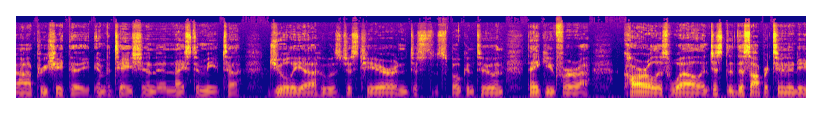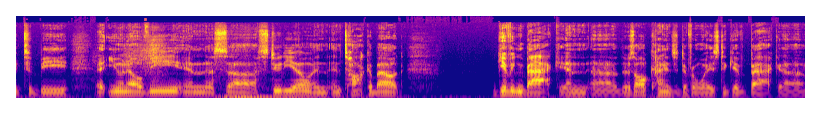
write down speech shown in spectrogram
Uh, appreciate the invitation and nice to meet uh, Julia, who was just here and just spoken to. And thank you for. Uh, Carl as well, and just this opportunity to be at UNLV in this uh, studio and, and talk about giving back, and uh, there's all kinds of different ways to give back, uh,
